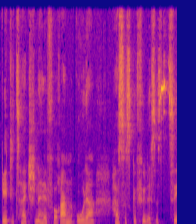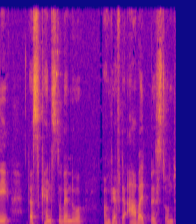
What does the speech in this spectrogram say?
geht die Zeit schnell voran oder hast du das Gefühl, es ist zäh. Das kennst du, wenn du irgendwie auf der Arbeit bist und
